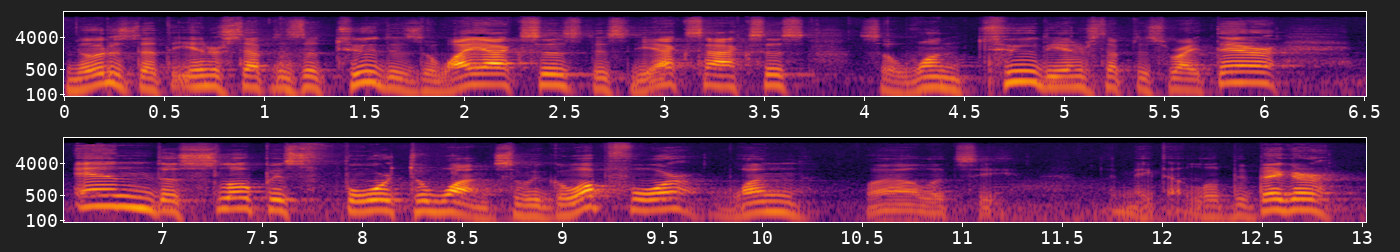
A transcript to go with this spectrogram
Notice that the intercept is a 2. This is the y-axis, this is the x-axis. So 1, 2, the intercept is right there. And the slope is 4 to 1. So we go up 4, 1, well, let's see. Let me make that a little bit bigger.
